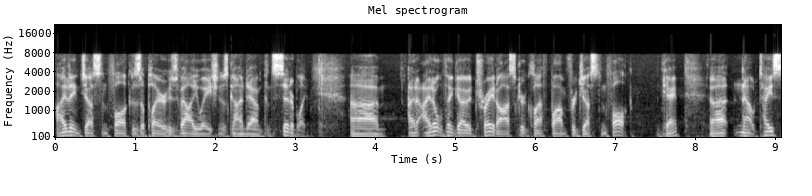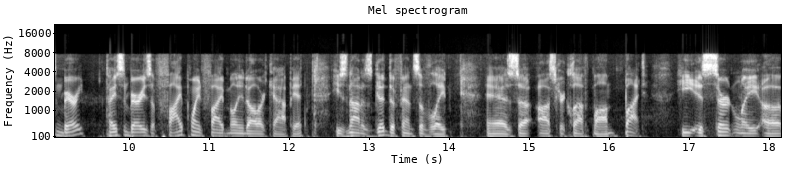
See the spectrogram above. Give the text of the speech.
I think Justin Faulk is a player whose valuation has gone down considerably. Um, I, I, don't think I would trade Oscar Klefbom for Justin Falk. Okay. Uh, now Tyson Barrie. Tyson Barrie is a $5.5 million cap hit. He's not as good defensively as uh, Oscar Klefbom, but he is certainly a,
